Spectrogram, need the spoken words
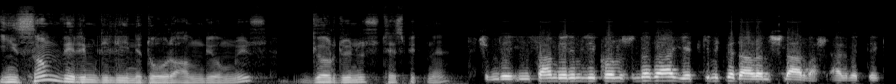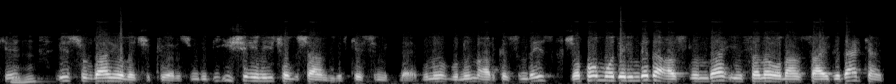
insan verimliliğini doğru anlıyor muyuz? Gördüğünüz tespit ne? Şimdi insan verimliliği konusunda da yetkinlik ve davranışlar var elbette ki. Hı hı. Biz şuradan yola çıkıyoruz. Şimdi bir işe en iyi çalışan bilir kesinlikle. Bunu bunun arkasındayız. Japon modelinde de aslında insana olan saygı derken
